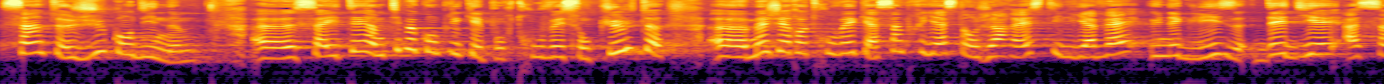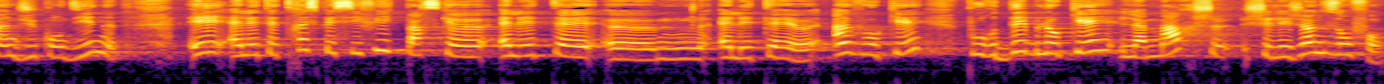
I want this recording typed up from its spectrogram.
sainte Jucondine. Euh, ça a été un petit peu compliqué pour trouver son culte, euh, mais j'ai retrouvé qu'à Saint-Priest en Jarest, il y avait une église dédiée à sainte Jucondine, et elle était très spécifique parce qu'elle était, elle était invoquée pour débloquer la marche chez les jeunes enfants.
